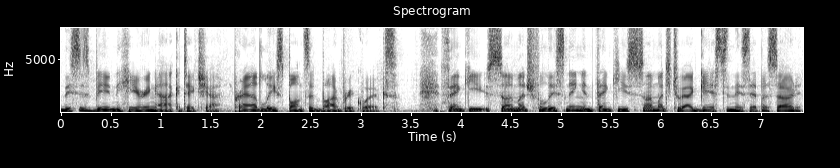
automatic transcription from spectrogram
This has been Hearing Architecture, proudly sponsored by Brickworks. Thank you so much for listening, and thank you so much to our guests in this episode,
